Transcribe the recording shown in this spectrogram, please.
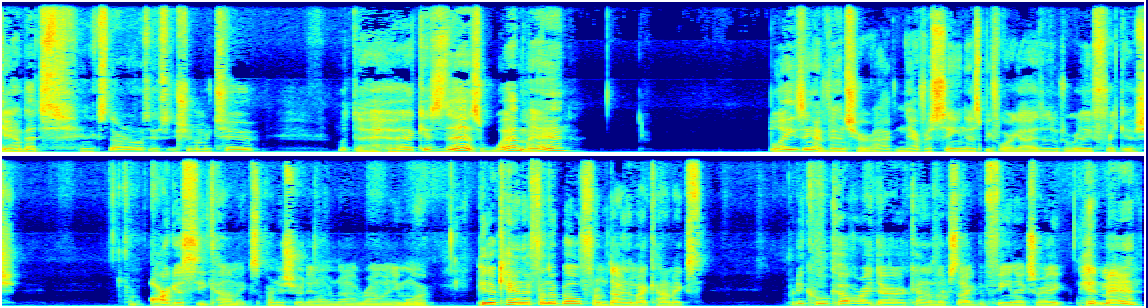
Gambit and Externals is issue number two. What the heck is this? Webman? Blazing Adventure. I've never seen this before, guys. It looks really freakish. From Argosy Comics. Pretty sure they don't uh, not around anymore. Peter Cannon Thunderbolt from Dynamite Comics. Pretty cool cover right there. Kind of looks like the Phoenix, right? Hitman,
